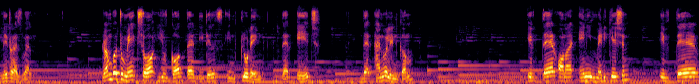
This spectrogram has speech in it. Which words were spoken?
later as well. Remember to make sure you've got their details, including their age, their annual income, if they're on a, any medication, if they're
